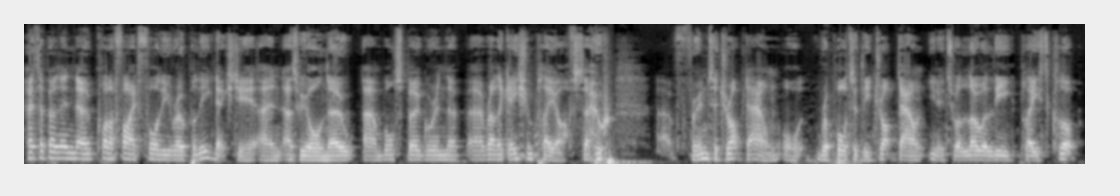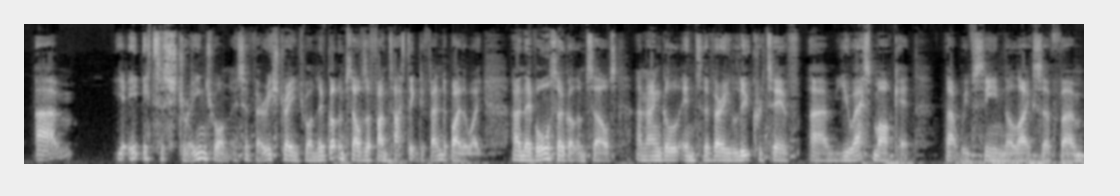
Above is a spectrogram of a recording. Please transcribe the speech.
Hertha Berlin uh, qualified for the Europa League next year, and as we all know, um, Wolfsburg were in the uh, relegation playoff. So uh, for him to drop down, or reportedly drop down, you know, to a lower league placed club, um, yeah, it's a strange one. It's a very strange one. They've got themselves a fantastic defender, by the way, and they've also got themselves an angle into the very lucrative um, US market that we've seen the likes of um,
